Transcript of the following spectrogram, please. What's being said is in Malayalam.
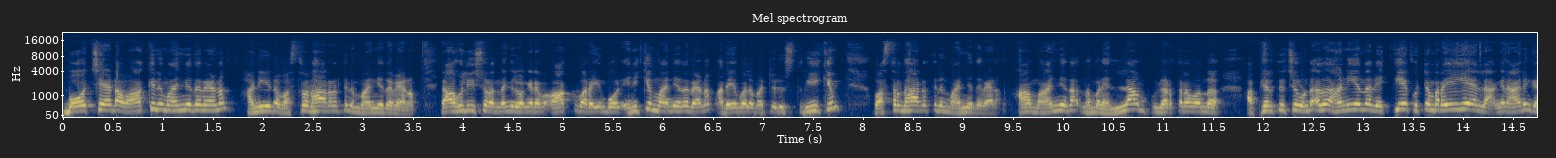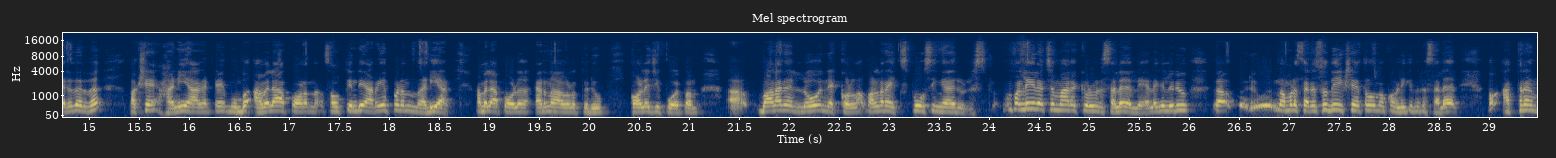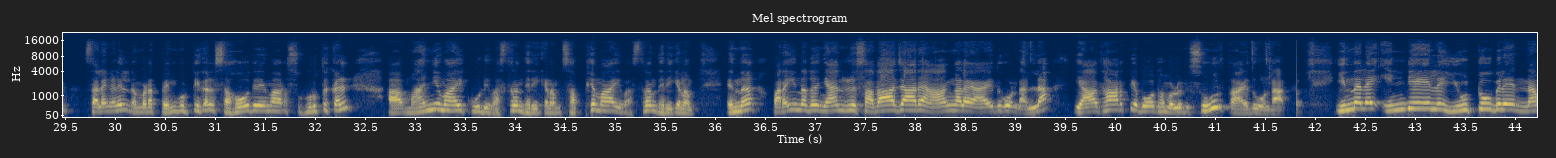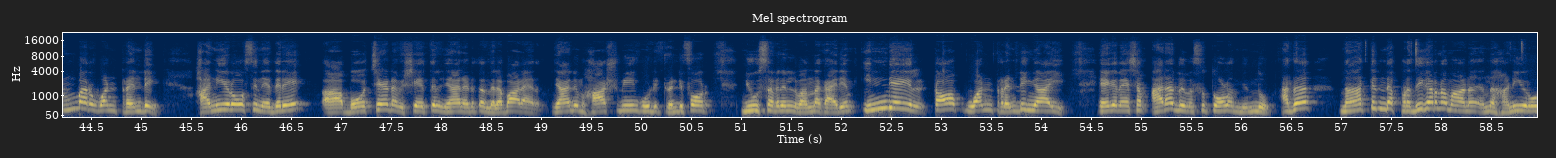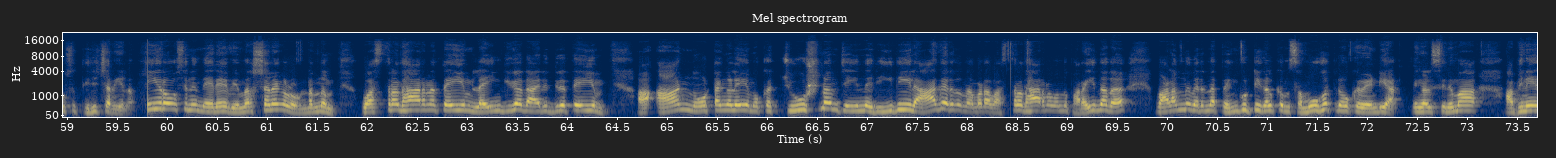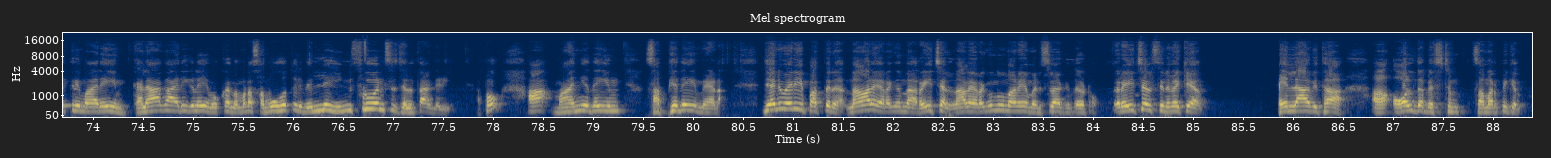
ബോച്ചയുടെ വാക്കിന് മാന്യത വേണം ഹണിയുടെ വസ്ത്രധാരണത്തിന് മാന്യത വേണം. രാഹുൽ ഈശ്വർ എന്തെങ്കിലും അങ്ങനെ വാക്ക് പറയുമ്പോൾ എനിക്കും മാന്യത വേണം അതേപോലെ മറ്റൊരു സ്ത്രീക്കും വസ്ത്രധാരണത്തിന് മാന്യത വേണം. ആ മാന്യത നമ്മളെല്ലാം പുലർത്തണമെന്ന് അഭ്യർത്ഥിച്ചുകൊണ്ട് അത് ഹണി എന്ന വ്യക്തിയെ കുറ്റം പറയുകയല്ല അങ്ങനെ ആരും കരുതരുത്. പക്ഷേ ഹണി ആകട്ടെ മുമ്പ് അമല പോൾ എന്ന സൗത്ത് ഇന്ത്യ അറിയപ്പെടുന്ന നടിയാണ്. അമല പോൾ എറണാകുളത്തൊരു കോളേജിൽ പോയപ്പം വളരെ ലോ നെക്കുള്ള വളരെ എക്സ്പോസിങ് ആയ ഒരു റെസ്റ്റോറന്റ് പള്ളിയിൽ അച്ഛന്മാരൊക്കെ ഉള്ള ഒരു സ്ഥലമല്ലേ? അല്ലെങ്കിൽ ഒരു ഒരു നമ്മുടെ സരസ്വതി ക്ഷേത്രം എന്നൊക്കെ വിളിക്കുന്ന ഒരു സ്ഥലം അപ്പോൾ അത്തരം സ്ഥലങ്ങളിൽ നമ്മുടെ പെൺകുട്ടികൾ സഹോദരിമാർ സുഹൃത്തുക്കൾ മാന്യമായി കൂടി വസ്ത്രം ധരിക്കണം സഭ്യമായി വസ്ത്രം ധരിക്കണം എന്ന് പറയുന്നത് ഞാനൊരു സദാചാര ആങ്ങളെ ആയതുകൊണ്ടല്ല യാഥാർത്ഥ്യ ബോധമുള്ള ഒരു സുഹൃത്തായതുകൊണ്ടാണ്. ഇന്നലെ ഇന്ത്യയിലെ യൂട്യൂബിലെ നമ്പർ വൺ ട്രെൻഡിങ് ഹണി റോസിനെതിരെ ബോച്ചയുടെ വിഷയത്തിൽ ഞാൻ എടുത്ത നിലപാടായിരുന്നു. ഞാനും ഹാഷ്മിയും കൂടി ട്വന്റി ഫോർ ന്യൂസ് സെവനിൽ വന്ന കാര്യം ഇന്ത്യയിൽ ടോപ്പ് വൺ ട്രെൻഡിങ് ആയി ഏകദേശം അര ദിവസത്തോളം നിന്നു. അത് നാട്ടിന്റെ പ്രതികരണമാണ് എന്ന് ഹണി റോസ് തിരിച്ചറിയണം. ഹണി റോസിന് നേരെ വിമർശനങ്ങൾ ഉണ്ടെന്നും വസ്ത്രധാരണത്തെയും ലൈംഗിക ദാരിദ്ര്യത്തെയും ആൺ നോട്ടങ്ങളെയും ഒക്കെ ചൂഷണം ചെയ്യുന്ന രീതിയിലാകരുത് നമ്മുടെ വസ്ത്രധാരണം എന്ന് പറയുന്നത് വളർന്നു വരുന്ന പെൺകുട്ടികൾക്കും സമൂഹത്തിനും ഒക്കെ വേണ്ടിയാണ്. നിങ്ങൾ സിനിമ അഭിനേത്രിമാരെയും കലാകാരികളെയും ഒക്കെ നമ്മുടെ സമൂഹത്തിൽ വലിയ ഇൻഫ്ലുവൻസ് ചെലുത്താൻ കഴിയും. അപ്പോൾ ആ മാന്യതയും സഭ്യതയും വേണം. ജനുവരി പത്തിന് നാളെ ഇറങ്ങുന്ന റേച്ചൽ നാളെ ഇറങ്ങുന്നു എന്നാണ് ഞാൻ മനസ്സിലാക്കുന്നത് കേട്ടോ. റേച്ചൽ സിനിമയ്ക്ക് എല്ലാവിധ ഓൾ ദ ബെസ്റ്റും സമർപ്പിക്കുന്നു.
